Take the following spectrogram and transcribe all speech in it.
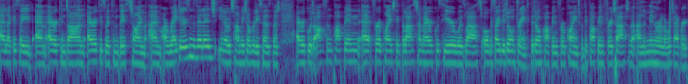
Uh, like I say, um, Eric and Don, Eric is with him this time. Um, are regulars in the village. You know, Tommy Tubridy says that Eric would often pop in uh, for a pint. I think the last time Eric was here was last August. Sorry, they don't drink. They don't pop in for a pint, but they pop in for a chat and a, and a mineral or whatever.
